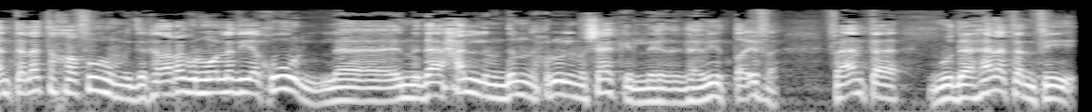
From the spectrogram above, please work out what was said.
أنت لا تخافهم. إذا كان الرجل هو الذي يقول إن ده حل من ضمن حلول المشاكل لهذه الطائفة. فأنت مداهنة في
